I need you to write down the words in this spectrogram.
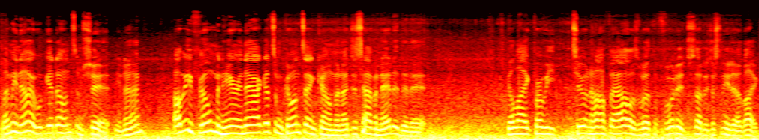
Let me know. We'll get on some shit you know? I'll be filming here and there. I got some content coming. I just haven't edited it got like probably two and a half hours worth of footage that I just need to like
